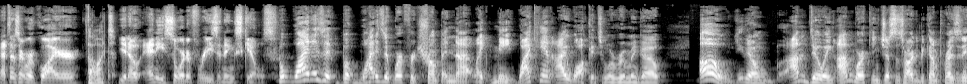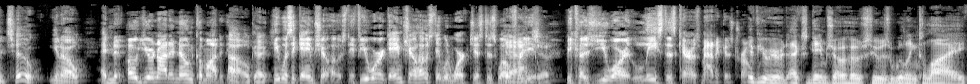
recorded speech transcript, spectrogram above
That doesn't require Thought. you know any sort of reasoning skills. But why does it, but why does it work for Trump and not like me? Why can't I walk into a room and go, oh, you know, I'm doing, I'm working just as hard to become president too, you know, and, Oh, you're not a known commodity. oh, okay. He was a game show host. If you were a game show host, it would work just as well for you because you are at least as charismatic as Trump. If you're an ex game show host who is willing to lie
